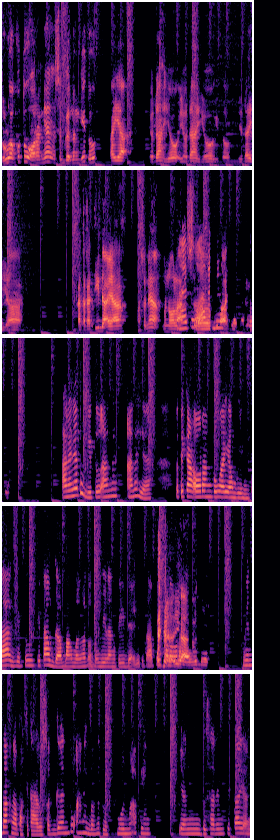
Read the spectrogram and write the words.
Dulu aku tuh orangnya segeneng gitu kayak yaudah yuk yaudah yuk gitu. Yaudah ya katakan tidak ya maksudnya menolak nah, itu anehnya, itu. anehnya tuh gitu aneh aneh ya. Ketika orang tua yang minta gitu kita gampang banget untuk bilang tidak gitu. Tapi kalau ya, betul. minta kenapa kita harus segan? Tuh aneh banget loh. Mohon maaf yang yang besarin kita yang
